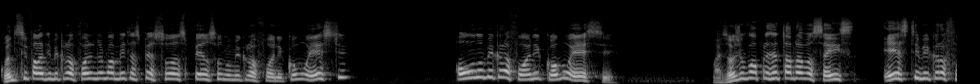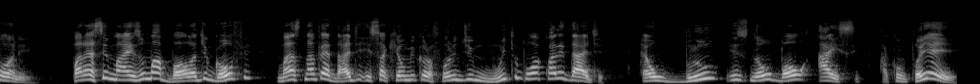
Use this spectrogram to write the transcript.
Quando se fala de microfone, normalmente as pessoas pensam no microfone como este ou no microfone como esse. Mas hoje eu vou apresentar para vocês este microfone. Parece mais uma bola de golfe, mas na verdade isso aqui é um microfone de muito boa qualidade. É o Blue Snowball Ice. Acompanhe aí!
